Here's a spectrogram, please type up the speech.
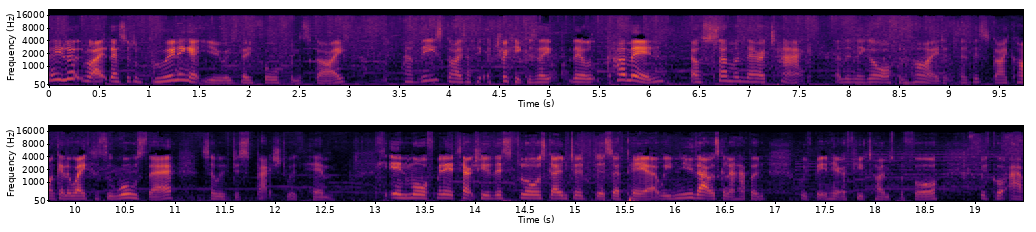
they look like they're sort of grinning at you as they fall from the sky now these guys I think are tricky because they, they'll come in, they'll summon their attack, and then they go off and hide. And this guy can't get away because the wall's there, so we've dispatched with him in more familiar territory, this floor is going to disappear. We knew that was going to happen. We've been here a few times before. We've got our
